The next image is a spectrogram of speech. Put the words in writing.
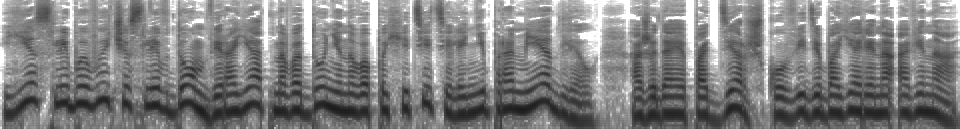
если бы, вычислив дом вероятного Дуниного похитителя, не промедлил, ожидая поддержку в виде боярина Авина,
